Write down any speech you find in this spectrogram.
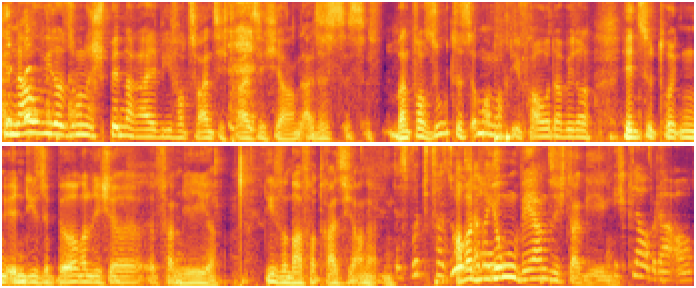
genau wieder so eine Spinnerei wie vor 20, 30 Jahren. Also es ist, man versucht es immer noch, die Frau da wieder hinzudrücken in diese bürgerliche Familie, die wir mal vor 30 Jahren hatten. Das wird versucht, Aber aber, die Jungen wehren sich dagegen. ich glaube da auch.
